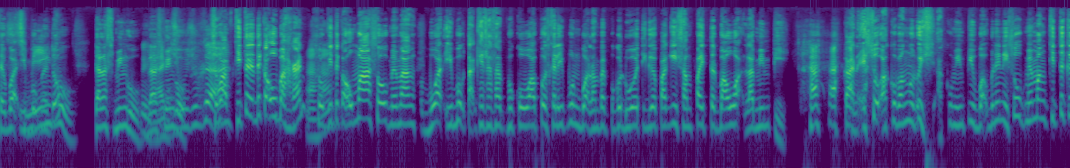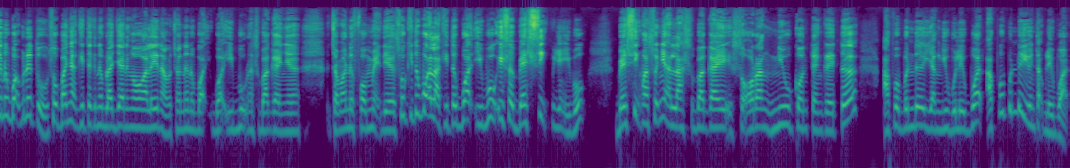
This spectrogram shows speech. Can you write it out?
Saya buat ebook benda tu. Dalam seminggu. Eh, dalam seminggu. juga. Sebab kita dekat rumah kan. So Aha. kita kat rumah so memang buat ebook tak kisah sampai pukul apa sekalipun buat sampai pukul 2 3 pagi sampai terbawa lah mimpi. kan esok aku bangun, "Uish, aku mimpi buat benda ni." So memang kita kena buat benda tu. So banyak kita kena belajar dengan orang lain lah macam mana buat buat ebook dan sebagainya, macam mana format dia. So kita buatlah, kita buat ebook is a basic punya ebook. Basic maksudnya adalah sebagai seorang new content creator, apa benda yang you boleh buat, apa benda yang tak boleh buat.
